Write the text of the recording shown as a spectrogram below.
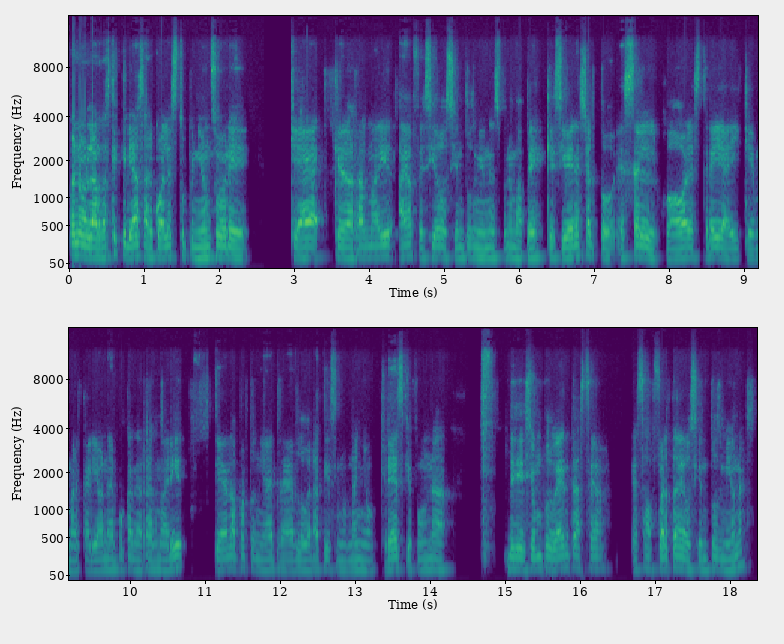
Bueno, la verdad es que quería saber cuál es tu opinión sobre que, que el Real Madrid haya ofrecido 200 millones por Mbappé, que si bien es cierto, es el jugador estrella y que marcaría una época en el Real Madrid, tiene la oportunidad de traerlo gratis en un año. ¿Crees que fue una decisión prudente hacer esa oferta de 200 millones?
